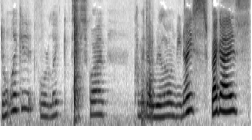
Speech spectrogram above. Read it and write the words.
don't like it or like, subscribe, comment down below and be nice. Bye guys.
